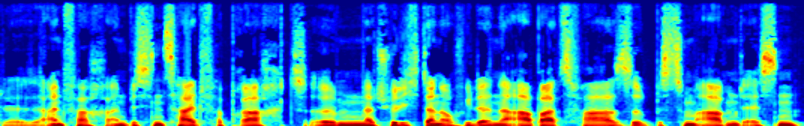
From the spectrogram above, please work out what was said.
äh, einfach ein bisschen Zeit verbracht. Ähm, natürlich dann auch wieder eine Arbeitsphase bis zum Abendessen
